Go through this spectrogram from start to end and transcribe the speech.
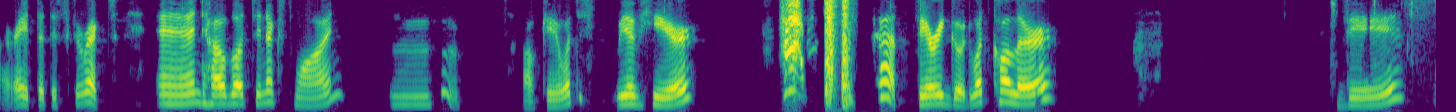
All right, that is correct. And how about the next one? hmm Okay, what is we have here? Hat. Hat. Very good. What color? This.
